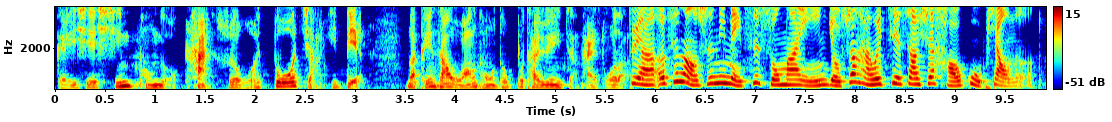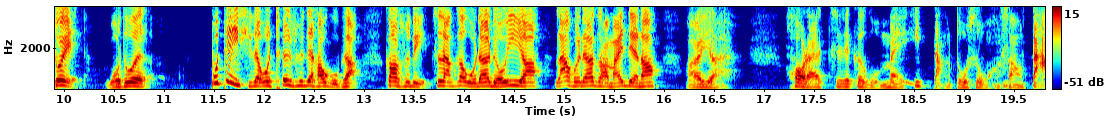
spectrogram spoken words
给一些新朋友看，所以我会多讲一点。那平常王彤都不太愿意讲太多的。对啊，而且老师，你每次索马影音有时候还会介绍一些好股票呢。对，我都会不定期的会推出一些好股票，告诉你这两个我要留意啊，拉回来要早买点哦。哎呀。后来这些个股每一档都是往上大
